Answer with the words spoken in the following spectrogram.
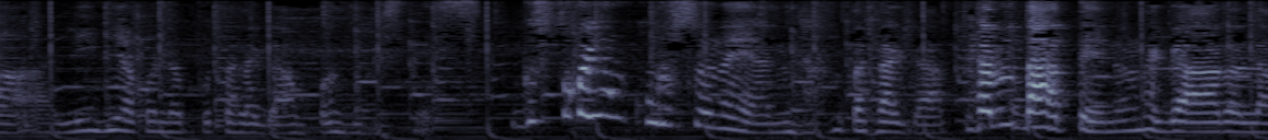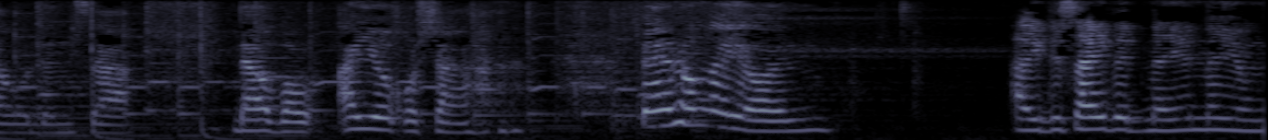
uh, linya ko na po talaga ang pag-business. Gusto ko yung kurso na yan talaga. Pero dati, nung nag-aaral ako dun sa Davao, ayoko siya. Pero ngayon, I decided na yun na yung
